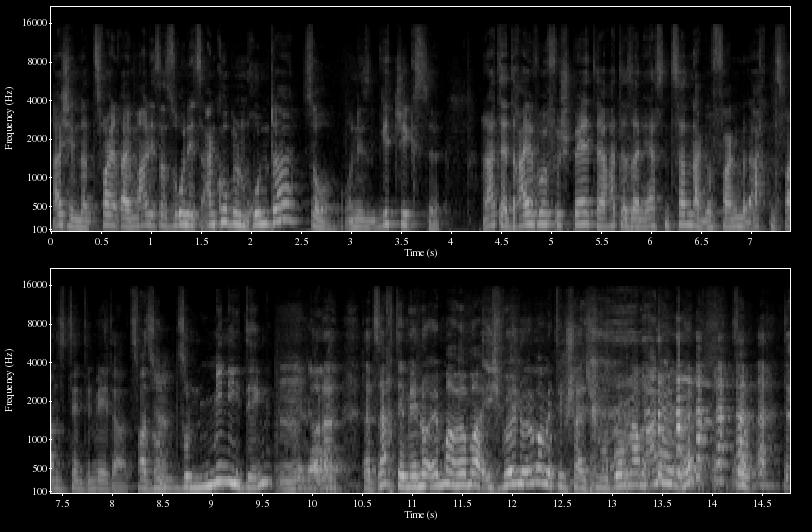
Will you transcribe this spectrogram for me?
Da habe ich ihm da zwei, drei Mal gesagt, so und jetzt ankurbeln und runter. So, und jetzt jetzt schickst du. Dann hat er drei Würfe später, hat er seinen ersten Zander gefangen mit 28 Zentimeter. Das war so, ein so ein Mini-Ding. Genau. Oder das sagt er mir nur immer, hör mal, ich will nur immer mit dem scheiß Schnurbogen am Angeln. Ne? So, da-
